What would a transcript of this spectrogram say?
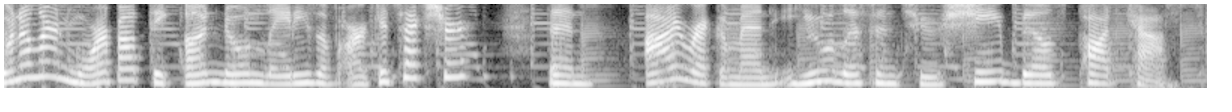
Want to learn more about the unknown ladies of architecture? Then I recommend you listen to She Builds podcast,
